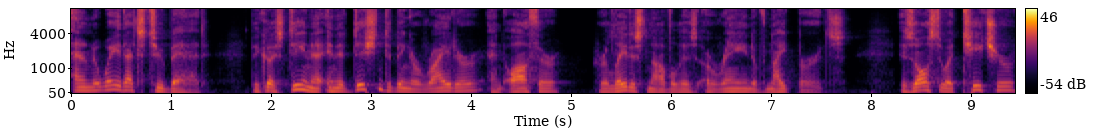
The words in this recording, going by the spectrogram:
And in a way, that's too bad, because Deena, in addition to being a writer and author, her latest novel is A Rain of Nightbirds, is also a teacher,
